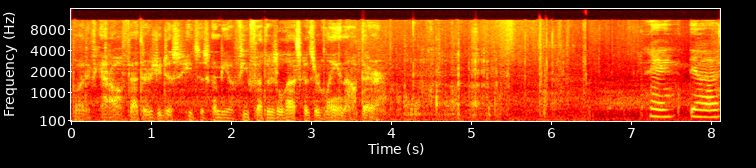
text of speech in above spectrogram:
But if you got all feathers, you just, he's just gonna be a few feathers less because they're laying out there. Hey, yeah.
